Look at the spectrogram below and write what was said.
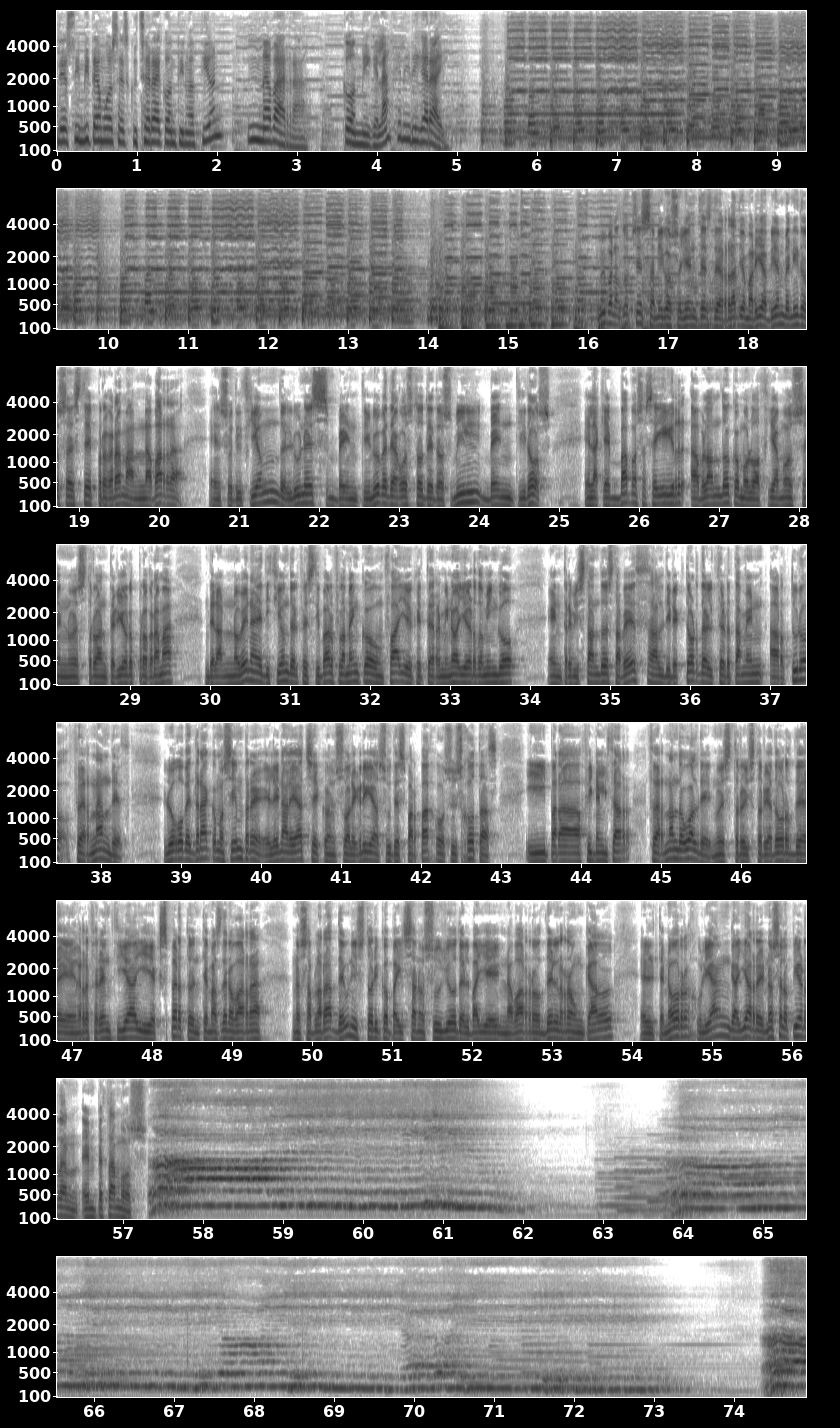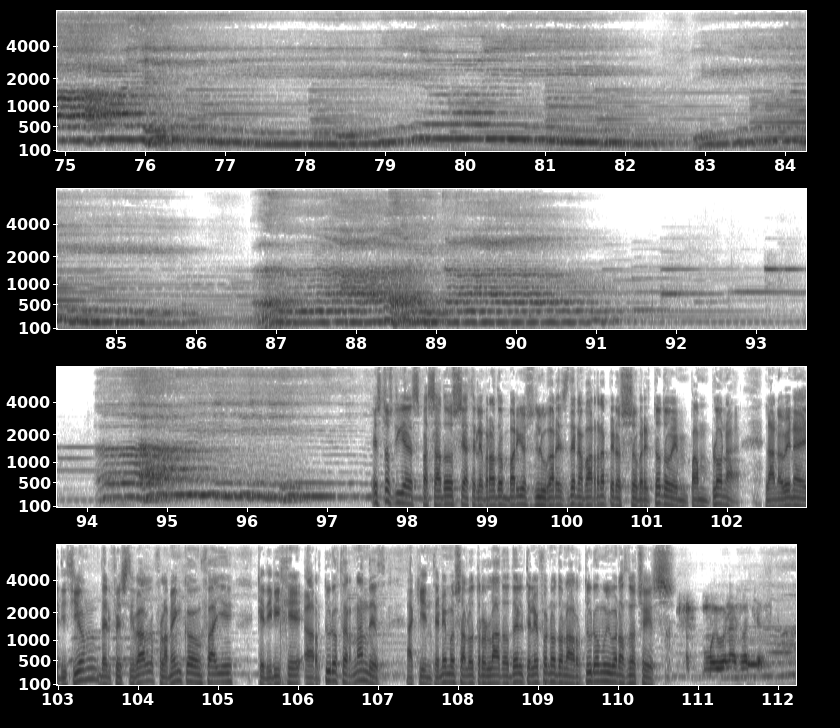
Les invitamos a escuchar a continuación Navarra con Miguel Ángel Irigaray. Muy buenas noches amigos oyentes de Radio María, bienvenidos a este programa Navarra en su edición del lunes 29 de agosto de 2022, en la que vamos a seguir hablando, como lo hacíamos en nuestro anterior programa, de la novena edición del Festival Flamenco On Fire que terminó ayer domingo entrevistando esta vez al director del certamen Arturo Fernández. Luego vendrá, como siempre, Elena LH con su alegría, su desparpajo, sus jotas. Y para finalizar, Fernando Walde, nuestro historiador de referencia y experto en temas de Navarra, nos hablará de un histórico paisano suyo del Valle Navarro del Roncal, el tenor Julián Gallarre. No se lo pierdan, empezamos. Estos días pasados se ha celebrado en varios lugares de Navarra, pero sobre todo en Pamplona, la novena edición del Festival Flamenco en Falle que dirige Arturo Fernández, a quien tenemos al otro lado del teléfono. Don Arturo, muy buenas noches. Muy buenas noches.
